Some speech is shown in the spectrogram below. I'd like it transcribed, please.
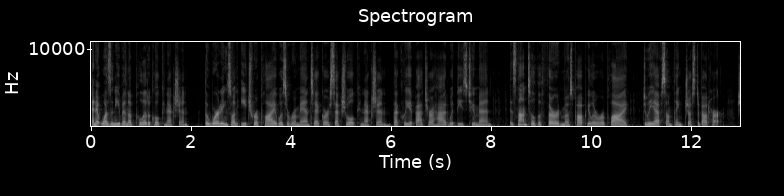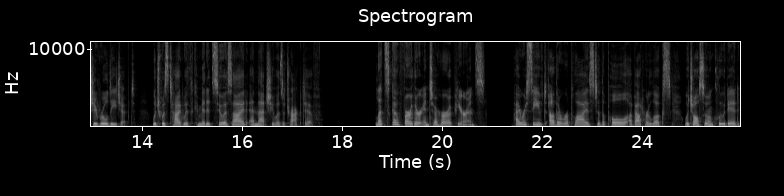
And it wasn't even a political connection. The wordings on each reply was a romantic or sexual connection that Cleopatra had with these two men. It's not until the third most popular reply do we have something just about her. She ruled Egypt, which was tied with committed suicide and that she was attractive. Let's go further into her appearance. I received other replies to the poll about her looks, which also included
